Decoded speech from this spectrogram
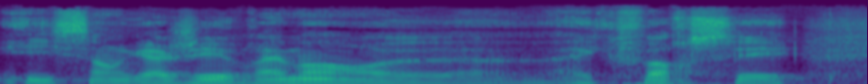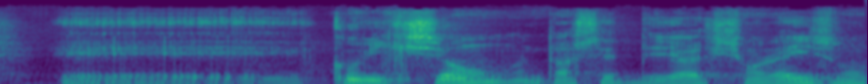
il s'est engagé vraiment euh, avec force et, conviction dans cette direction-là. Ils ont,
